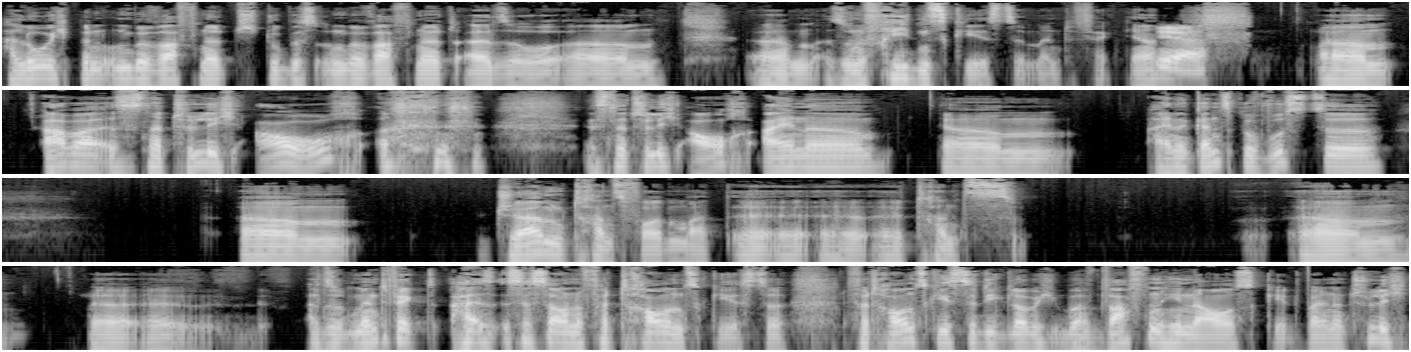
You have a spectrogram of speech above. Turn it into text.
Hallo, ich bin unbewaffnet, du bist unbewaffnet, also ähm, ähm, so eine Friedensgeste im Endeffekt, ja. Ja. Ähm, aber es ist natürlich auch, ist natürlich auch eine ähm, eine ganz bewusste ähm, German Transformat, äh, äh, äh, Trans, ähm, äh, äh, also im Endeffekt ist es auch eine Vertrauensgeste. Eine Vertrauensgeste, die, glaube ich, über Waffen hinausgeht, weil natürlich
